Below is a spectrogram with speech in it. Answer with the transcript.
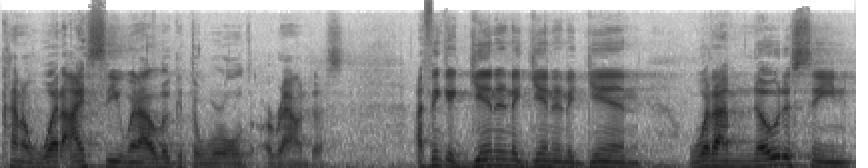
kind of what I see when I look at the world around us. I think again and again and again, what I'm noticing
